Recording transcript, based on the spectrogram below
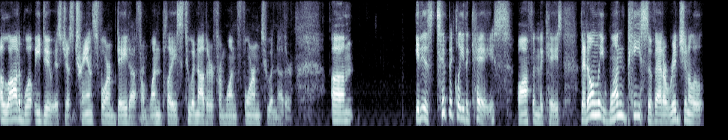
a lot of what we do is just transform data from one place to another, from one form to another. Um, it is typically the case, often the case, that only one piece of that original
